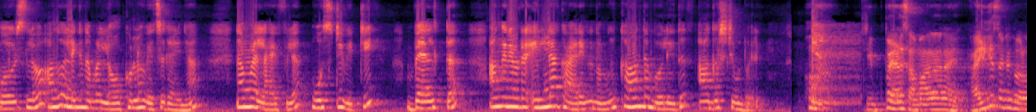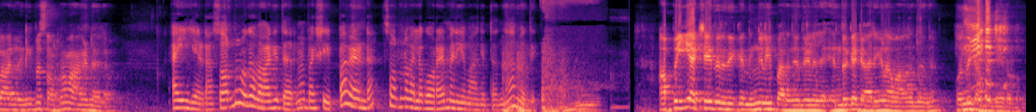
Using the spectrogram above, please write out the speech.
പേഴ്സിലോ അതോ അല്ലെങ്കിൽ നമ്മുടെ ലോക്കറിലോ വെച്ച് കഴിഞ്ഞാൽ നമ്മുടെ ലൈഫിൽ പോസിറ്റിവിറ്റി വെൽത്ത് അങ്ങനെയുള്ള എല്ലാ കാര്യങ്ങളും നമുക്ക് കാന്തം പോലെ ഇത് ആകർഷിച്ചുകൊണ്ടുവരും ഇപ്പോഴാണ് സമാധാനമായി ഐഡിയസ് ഒക്കെ കൊള്ളാലോ. ഇനിയിപ്പോ സ്വർണം വാങ്ങണ്ടല്ലോ. അയ്യടാ സ്വർണമൊക്കെ വാങ്ങി തരണം പക്ഷെ ഇപ്പൊ വേണ്ട. സ്വർണം വില കുറെ മണിയെ വാങ്ങി തന്നാ മതി. അപ്പൊ ഈ അക്ഷയ തൃതിക്ക് നിങ്ങൾ ഈ പറഞ്ഞതിൽ എന്തൊക്കെ കാര്യങ്ങളാണ് വാങ്ങുന്നതെന്ന് ഒന്ന് കമന്റ് ചെയ്തോളൂ.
